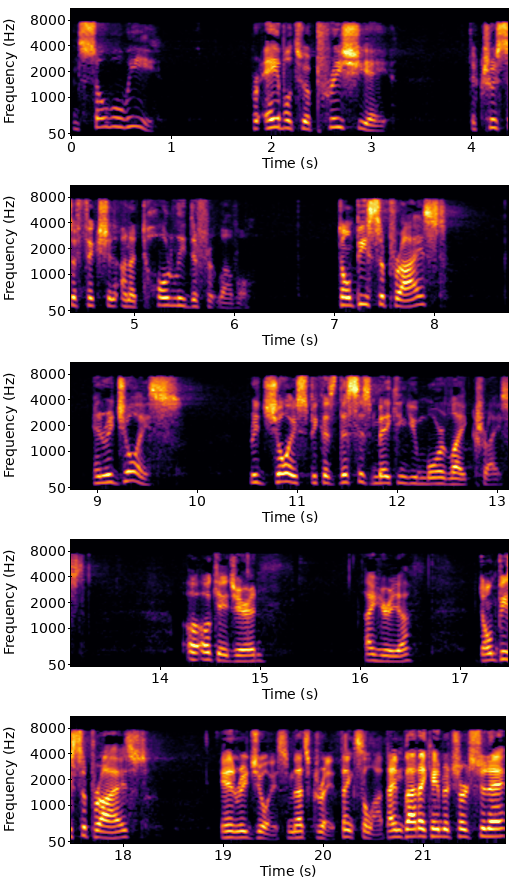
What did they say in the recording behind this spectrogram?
and so will we, we're able to appreciate the crucifixion on a totally different level. Don't be surprised and rejoice. Rejoice because this is making you more like Christ. Oh, okay, Jared, I hear you. Don't be surprised and rejoice. That's great. Thanks a lot. I'm glad I came to church today.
